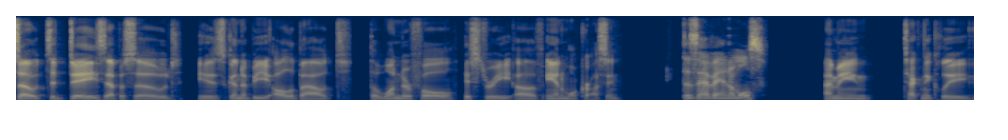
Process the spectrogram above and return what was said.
So, today's episode is going to be all about the wonderful history of Animal Crossing. Does it have animals? I mean, technically,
